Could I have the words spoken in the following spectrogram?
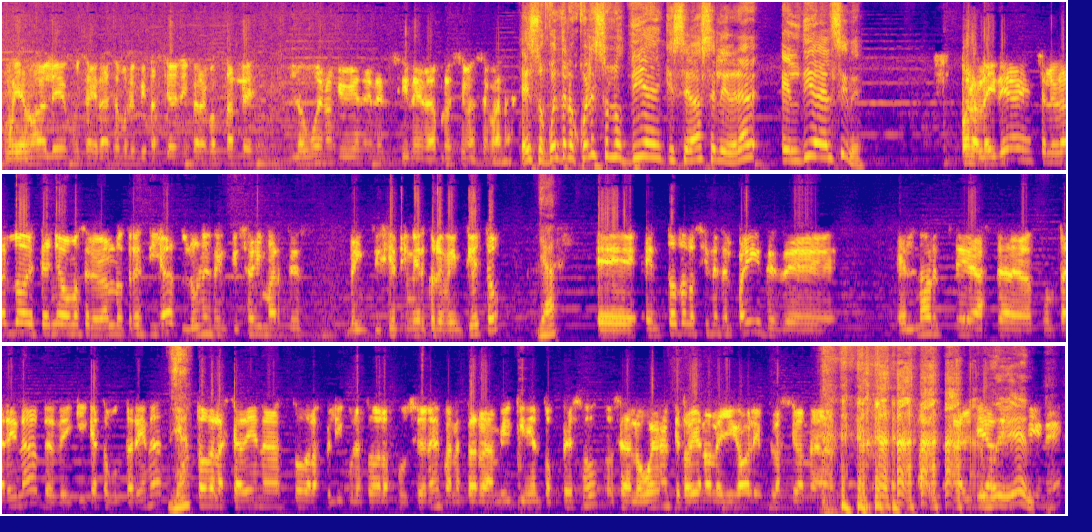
Muy amable, muchas gracias por la invitación y para contarles lo bueno que viene en el cine la próxima semana. Eso, cuéntanos cuáles son los días en que se va a celebrar el Día del Cine. Bueno, la idea es celebrarlo, este año vamos a celebrarlo tres días, lunes 26, martes 27 y miércoles 28, ¿Ya? eh, en todos los cines del país, desde el norte hasta Punta Arena, desde Iquique hasta Punta Arena. ¿Ya? Todas las cadenas, todas las películas, todas las funciones van a estar a 1.500 pesos. O sea, lo bueno es que todavía no le ha llegado la inflación a- al, al día Muy del bien. cine,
